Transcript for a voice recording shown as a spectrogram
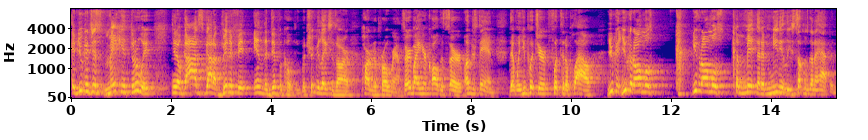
If you could just make it through it, you know, God's got a benefit in the difficulty, but tribulations are part of the program. So everybody here called to serve, understand that when you put your foot to the plow, you could, you could almost, you could almost commit that immediately something's going to happen.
